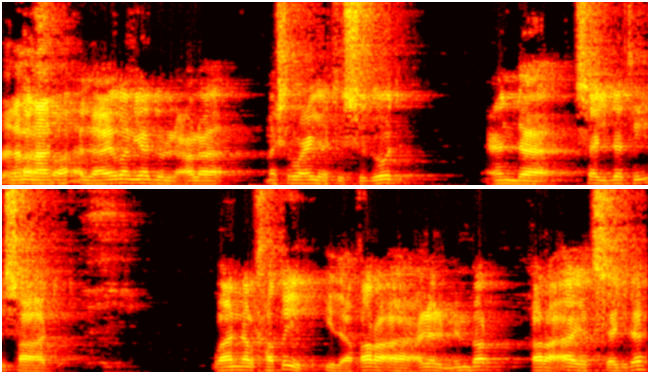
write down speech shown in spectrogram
فلما هذا أيضا يدل على مشروعية السجود عند سجدة صاد. وأن الخطيب إذا قرأ على المنبر قرأ آية سجدة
